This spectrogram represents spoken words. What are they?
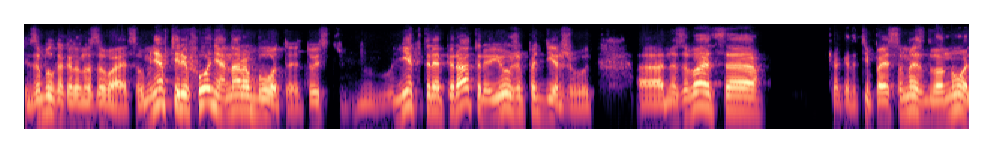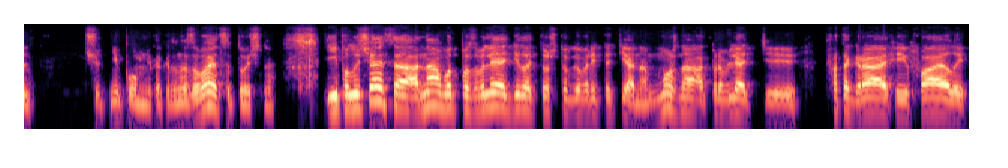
забыл, как она называется. У меня в телефоне она работает. То есть некоторые операторы ее уже поддерживают. А, называется, как это, типа SMS 2.0. Чуть не помню, как это называется точно. И получается, она вот позволяет делать то, что говорит Татьяна. Можно отправлять э, фотографии, файлы.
